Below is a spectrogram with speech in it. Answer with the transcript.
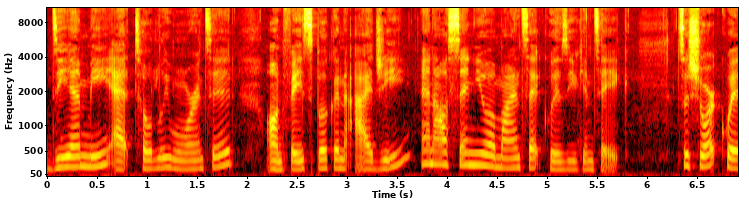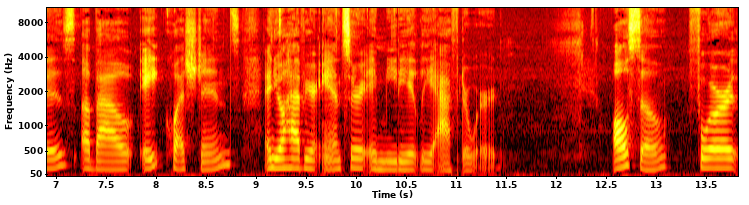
DM me at Totally Warranted on Facebook and IG, and I'll send you a mindset quiz you can take. It's a short quiz, about eight questions, and you'll have your answer immediately afterward. Also, for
